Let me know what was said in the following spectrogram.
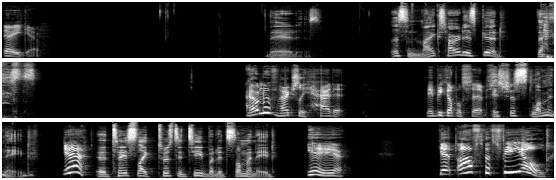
There you go. There it is. Listen, Mike's Hard is good. That's I don't know if I've actually had it. Maybe a couple sips. it's just lemonade. yeah, It tastes like twisted tea, but it's lemonade. yeah, yeah. Get off the field.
